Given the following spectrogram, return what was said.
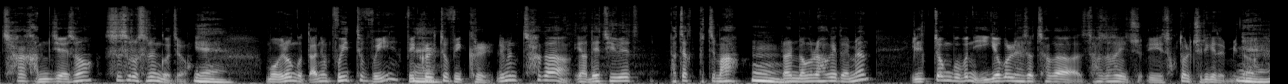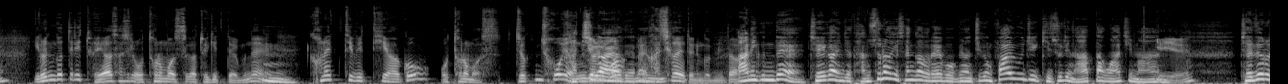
차가 감지해서 스스로 서는 거죠. 예. 뭐 이런 것도 아니면 V2V, vehicle to vehicle. 이러면 차가 야 내 뒤에 바짝 붙지 마라는 음. 명령을 하게 되면 일정 부분 이격을 해서 차가 서서히 주, 이 속도를 줄이게 됩니다. 예. 이런 것들이 돼야 사실 autonomous가 되기 때문에 음. connectivity하고 autonomous 즉 초연결과 같이 가야, 되는. 네, 같이 가야 되는 겁니다. 아니 근데 제가 이제 단순하게 생각을 해보면 지금 5G 기술이 나왔다고 하지만 예, 예. 제대로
